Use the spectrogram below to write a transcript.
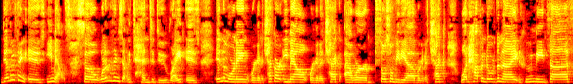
The other thing is emails. So one of the things that we tend to do, right, is in the morning, we're going to check our email. We're going to check our social media. We're going to check what happened over the night, who needs us,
